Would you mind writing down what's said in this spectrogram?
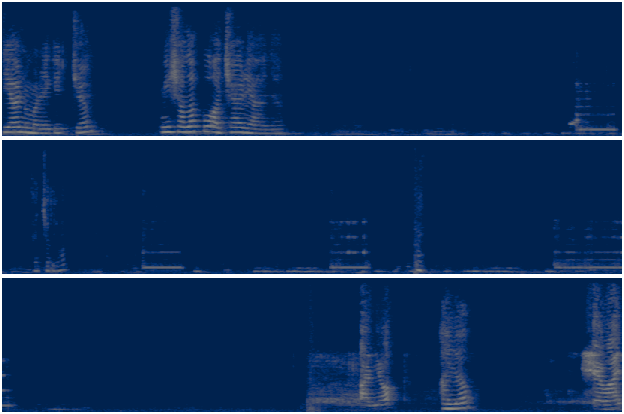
Diğer numaraya geçeceğim. İnşallah bu açar yani. Kaç çalıyor? Alo, Alo. Şevval.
